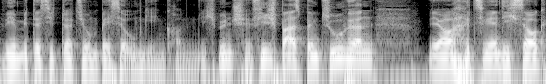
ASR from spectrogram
wie er mit der Situation besser umgehen kann. Ich wünsche viel Spaß beim Zuhören. Ja, jetzt während ich sage,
